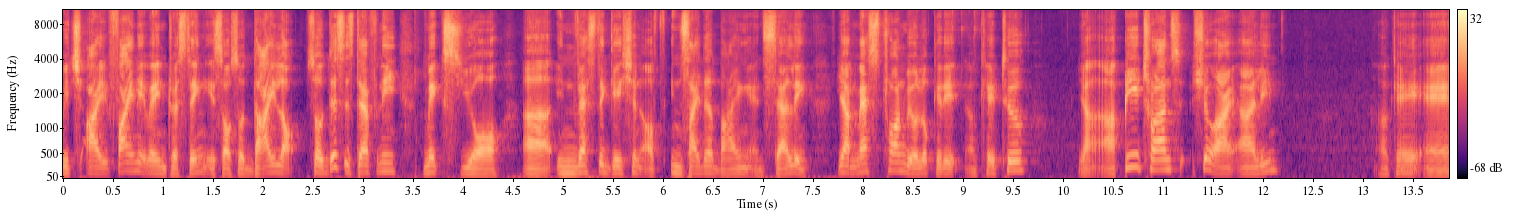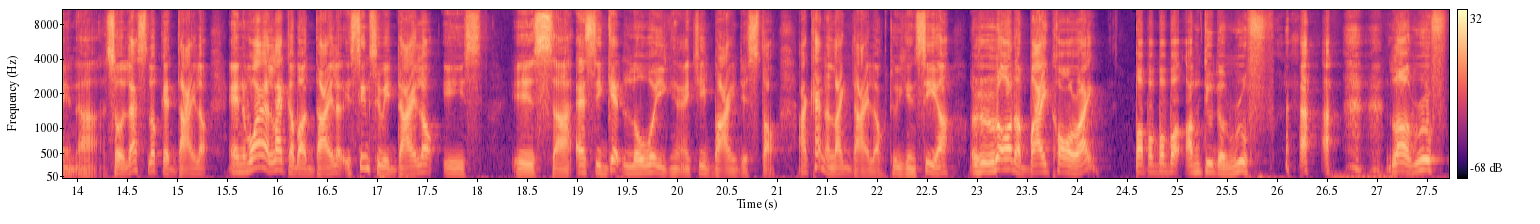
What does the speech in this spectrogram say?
which I find it very interesting, is also Dialog. So this is definitely makes your uh, investigation of insider buying and selling. Yeah, Mestron will look at it. Okay, too. Yeah, uh, P-Trans, sure, Eileen. Okay, and uh, so let's look at Dialog. And what I like about Dialog, it seems to be Dialog is is uh, as it get lower, you can actually buy this stock. I kind of like Dialog too. You can see uh, a lot of buy call, right? Pop, pop, pop, pop, onto the roof. a lot of roof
